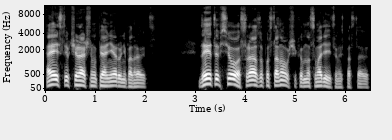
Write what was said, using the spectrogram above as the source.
А если вчерашнему пионеру не понравится? Да это все сразу постановщикам на самодеятельность поставят.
